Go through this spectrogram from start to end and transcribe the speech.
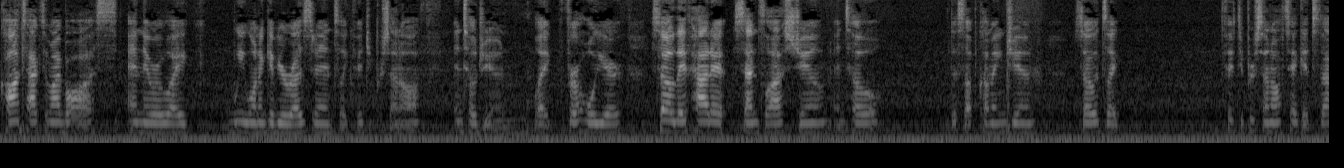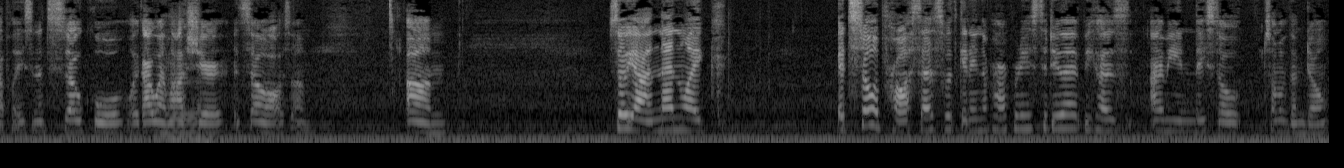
contacted my boss and they were like we want to give your residents like 50% off until June, like for a whole year. So they've had it since last June until this upcoming June. So it's like 50% off ticket to that place and it's so cool. Like I went last year. It's so awesome. Um so yeah, and then like it's still a process with getting the properties to do it because I mean, they still some of them don't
